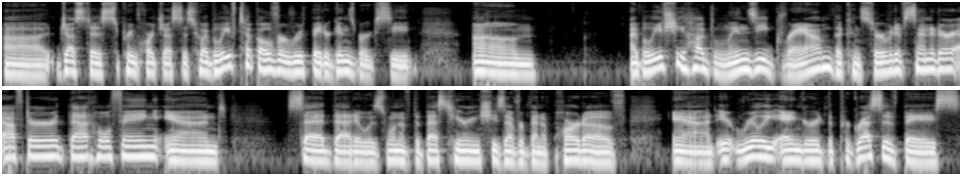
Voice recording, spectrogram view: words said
uh, Justice, Supreme Court Justice, who I believe took over Ruth Bader Ginsburg's seat. Um, I believe she hugged Lindsey Graham, the conservative senator, after that whole thing and said that it was one of the best hearings she's ever been a part of. And it really angered the progressive base.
